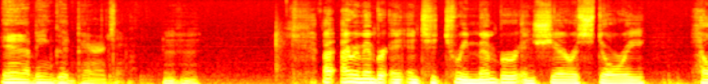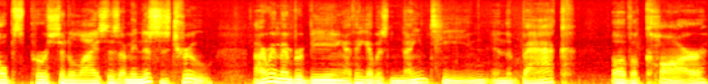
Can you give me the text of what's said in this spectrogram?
it ended up being good parenting. Mm-hmm. I, I remember, and, and to, to remember and share a story helps personalize this. I mean, this is true. I remember being, I think I was 19, in the back of a car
